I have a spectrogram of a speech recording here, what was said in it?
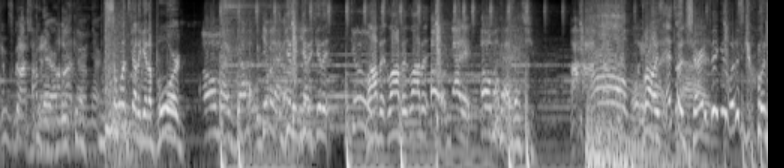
You gosh, I'm there, I'm there, I'm there. Someone's gotta get a board. Oh my god. Give it. Get it, get it, get it. Lob it, lob it, lob it. Oh, got it. Oh my god, I got you. Oh, bro, is Enzo cherry picking? What is going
